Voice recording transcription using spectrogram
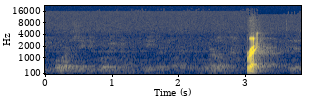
Before, say, before we become a believer, or the world Right. is,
